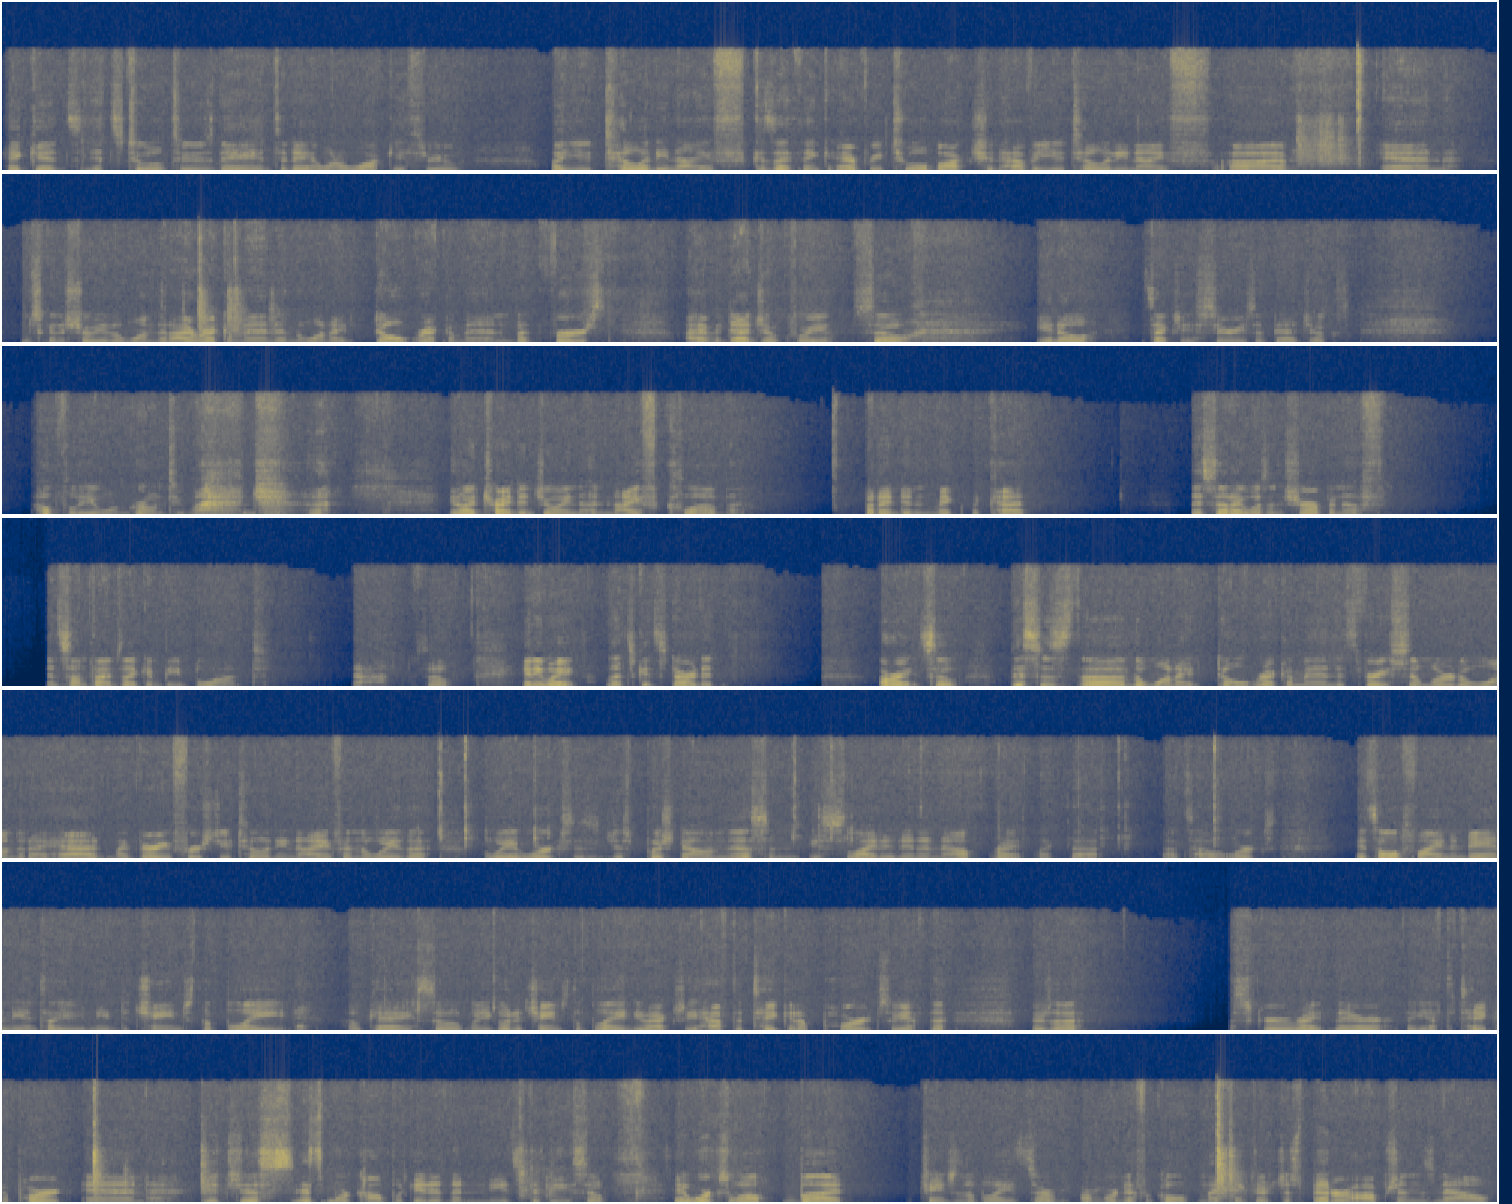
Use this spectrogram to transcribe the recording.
Hey kids, it's Tool Tuesday and today I want to walk you through a utility knife because I think every toolbox should have a utility knife uh, and I'm just going to show you the one that I recommend and the one I don't recommend but first I have a dad joke for you. So you know it's actually a series of dad jokes. Hopefully you won't groan too much. You know I tried to join a knife club but I didn't make the cut. They said I wasn't sharp enough and sometimes I can be blunt. Ah, so anyway, let's get started. All right, so this is uh, the one I don't recommend. It's very similar to one that I had, my very first utility knife, and the way the, the way it works is just push down on this and you slide it in and out, right, like that. That's how it works. It's all fine and dandy until you need to change the blade, okay? So when you go to change the blade, you actually have to take it apart. So you have to, there's a screw right there that you have to take apart and it's just it's more complicated than it needs to be. So it works well but changing the blades are, are more difficult and I think there's just better options now.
